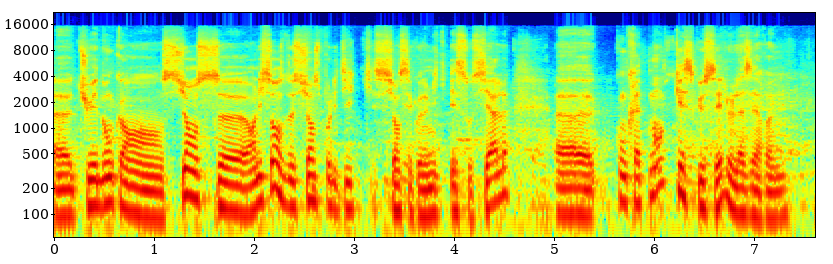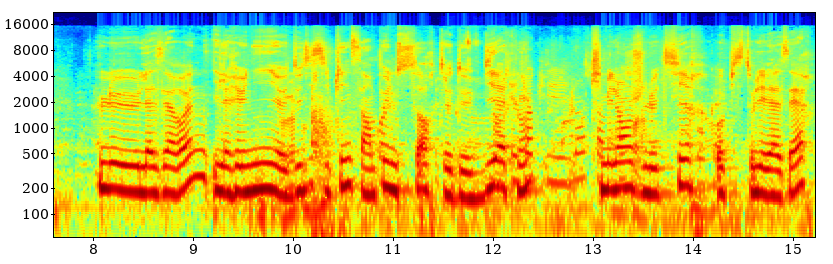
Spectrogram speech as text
Euh, tu es donc en sciences, euh, en licence de sciences politiques, sciences économiques et sociales. Euh, concrètement, qu'est-ce que c'est le laser run? Le laser run, il réunit deux disciplines. C'est un peu une sorte de biathlon qui mélange le tir au pistolet laser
